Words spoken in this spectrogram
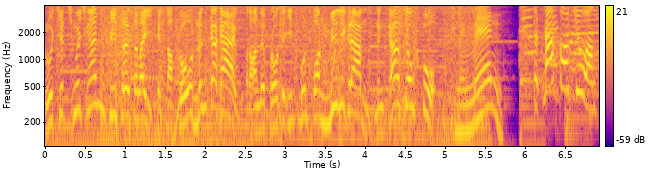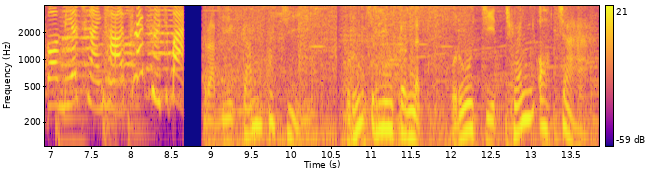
រសជាតិឈ្ងុយឆ្ងាញ់ពីស្រូវសាលីទឹកដោះគោនិងកាកាវផ្ដល់នូវប្រូតេអ៊ីន4000មីលីក្រាមនិងកាល់ស្យូមខ្ពស់ឆ្ងាញ់មែនទឹកដោះគោជូរអង្គមៀលឆ្ងាញ់ហើយផ្នែកភ្លឺច្បាស់ក្រាបៀកម្ពុជារូបរាងប្រណិតរសជាតិឆ្ងាញ់អស្ចារ្យ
